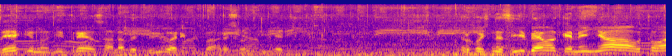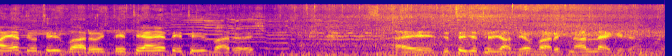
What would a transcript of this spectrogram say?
देख के लो जी, त्रे साल बारी तो बारिश होगी और खुश नसीब है वहाँ के नहीं हाँ उतों आए तो उत्थे भी बारिश ते इत्थे आए तो इत्थे भी बारिश आए जिथे जिथे जाते हो बारिश नाल लैके जाने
